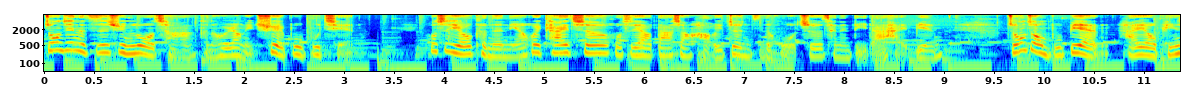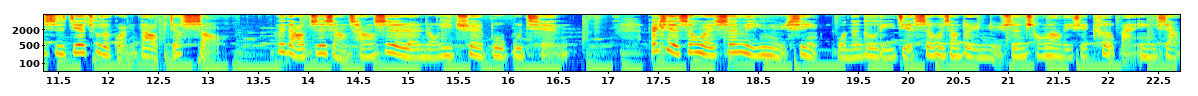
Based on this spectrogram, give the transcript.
中间的资讯落差可能会让你却步不前，或是有可能你要会开车，或是要搭上好一阵子的火车才能抵达海边。种种不便，还有平时接触的管道比较少，会导致想尝试的人容易却步不前。而且，身为生理女性，我能够理解社会上对于女生冲浪的一些刻板印象。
